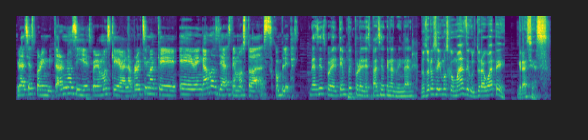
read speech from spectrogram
Gracias por invitarnos y esperemos que a la próxima que eh, vengamos ya estemos todas completas. Gracias por el tiempo y por el espacio que nos brindaron. Nosotros seguimos con más de Cultura Guate. Gracias.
